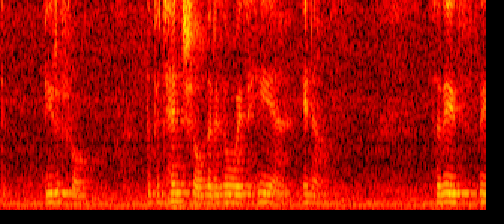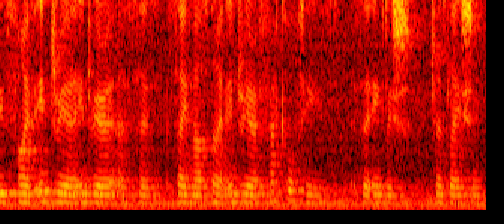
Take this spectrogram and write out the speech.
the beautiful, the potential that is always here in us. So these these five indriya, indriya as I was saying last night, indriya are faculties is the English translation.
